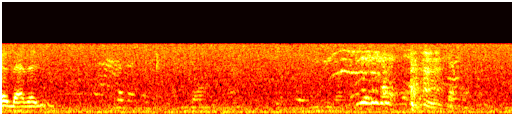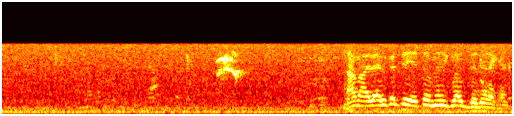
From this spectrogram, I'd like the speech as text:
એ દાદાજી. આમ હાલ કરશે તો અમે એક વાર રાખ્યા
